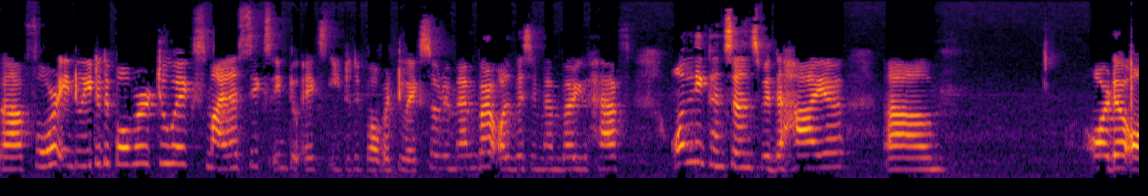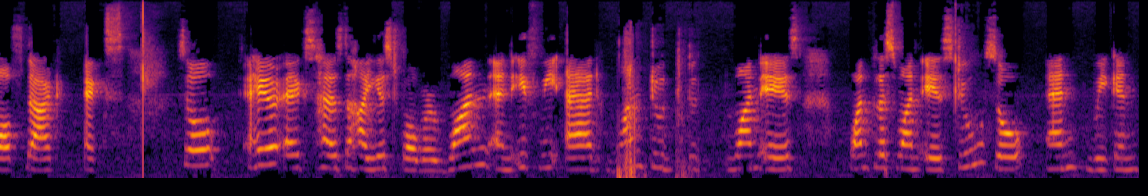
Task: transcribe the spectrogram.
uh, 4 into e to the power 2x minus 6 into x e to the power 2x. So remember, always remember you have only concerns with the higher um, order of that x. So here x has the highest power 1 and if we add 1 to, to 1 is 1 plus 1 is 2 so and we can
